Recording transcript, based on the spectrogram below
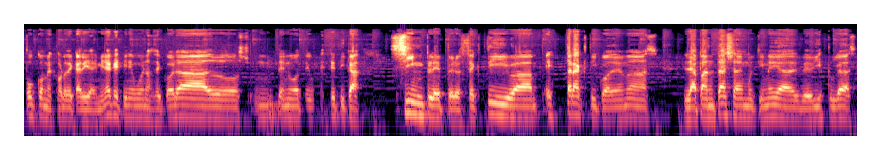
poco mejor de calidad. Y mirá que tiene buenos decorados, de nuevo tiene una estética simple pero efectiva, es práctico además. La pantalla de multimedia de 10 pulgadas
